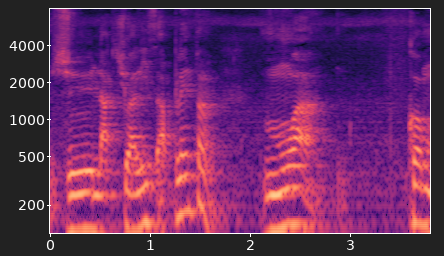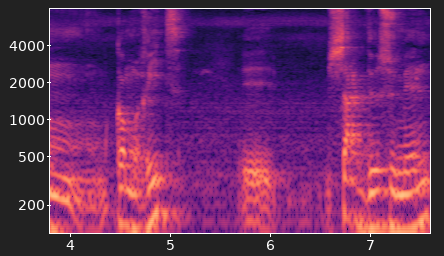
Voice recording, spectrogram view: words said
je l'actualise à plein temps. Moi, comme, comme RIT, chaque deux semaines,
